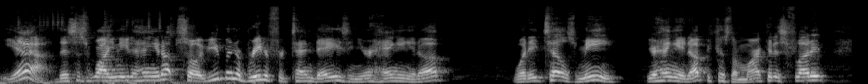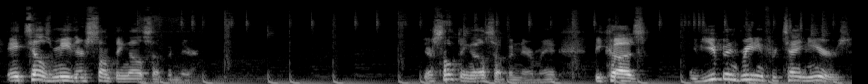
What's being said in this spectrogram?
yeah, this is why you need to hang it up. So if you've been a breeder for 10 days and you're hanging it up, what it tells me you're hanging it up because the market is flooded, it tells me there's something else up in there. There's something else up in there, man. Because if you've been breeding for 10 years,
